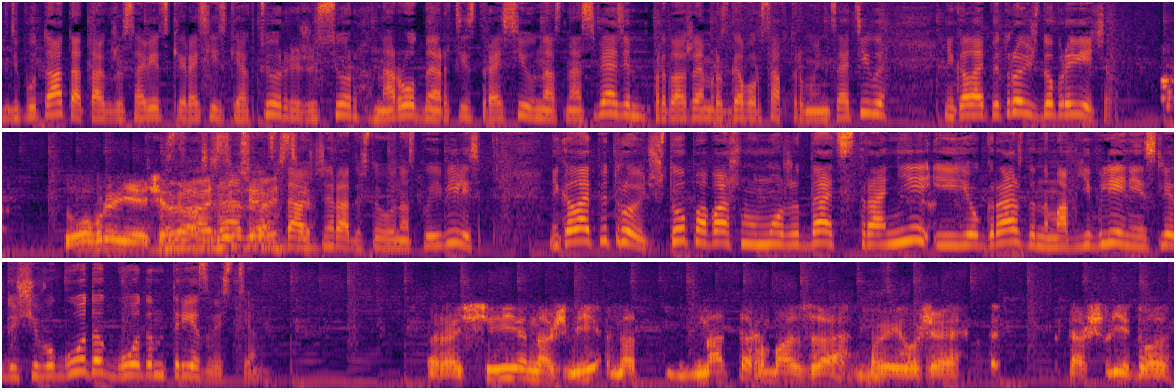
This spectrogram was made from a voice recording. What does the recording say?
депутат, а также советский российский актер, режиссер, народный артист России у нас на связи. Продолжаем разговор с автором инициативы. Николай Петрович, добрый вечер. Добрый вечер. Здравствуйте. Рада- Да, очень рада, что вы у нас появились. Николай Петрович, что, по-вашему, может дать стране и ее гражданам объявление следующего года годом трезвости? Россия, нажми на, на тормоза. Мы уже дошли до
